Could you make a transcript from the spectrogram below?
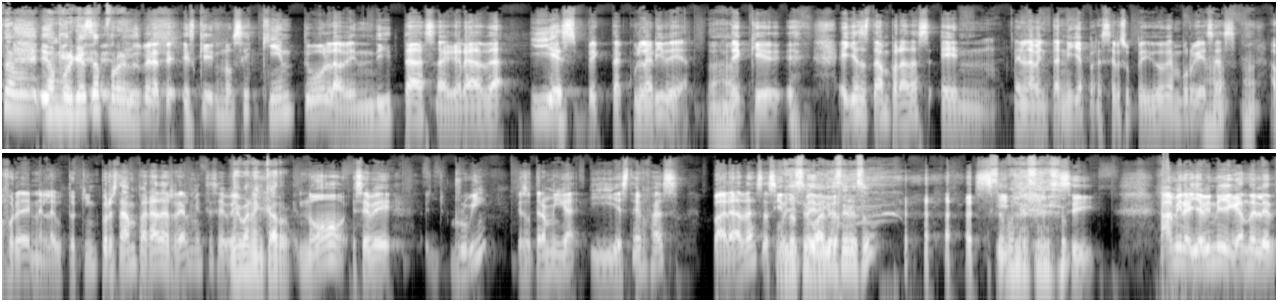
una Es que- hamburguesa por el... Espérate, es que no sé quién tuvo la bendita, sagrada y espectacular idea Ajá. de que ellas estaban paradas en, en la ventanilla para hacer su pedido de hamburguesas ajá. afuera en el Auto King, pero estaban paradas, realmente se ve. No iban en carro. No, se ve Ruby, que es otra amiga, y Estefas paradas haciendo Oye, ¿se pedido. vale hacer eso? Sí, ¿Se vale hacer eso? Sí. Ah, mira, ya viene llegando el Ed.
